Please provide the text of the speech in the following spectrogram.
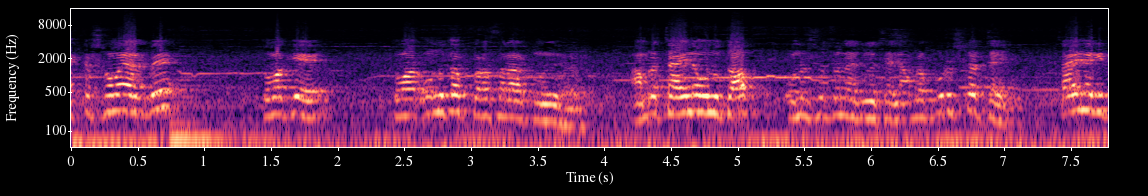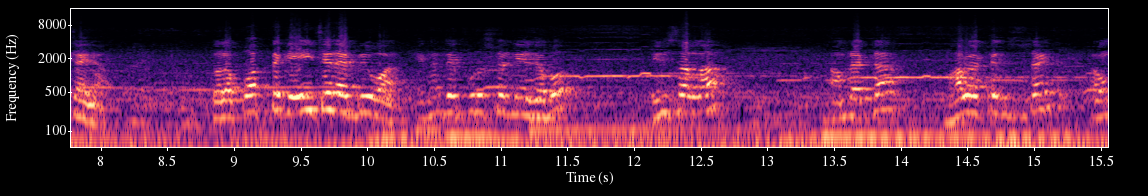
একটা সময় আসবে তোমাকে তোমার অনুতাপ করা ছাড়া আর কোনো আমরা চাই না অনুতাপ, অনুশোচনা এগুলো চাই না। আমরা পুরস্কার চাই। চাই নাকি চাই না? তাহলে প্রত্যেকে এইচ এন্ড এভরি ওয়ান এখান থেকে পুরস্কার নিয়ে যাব। ইনশাল্লাহ আমরা একটা ভালো একটা কিছু চাই এবং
